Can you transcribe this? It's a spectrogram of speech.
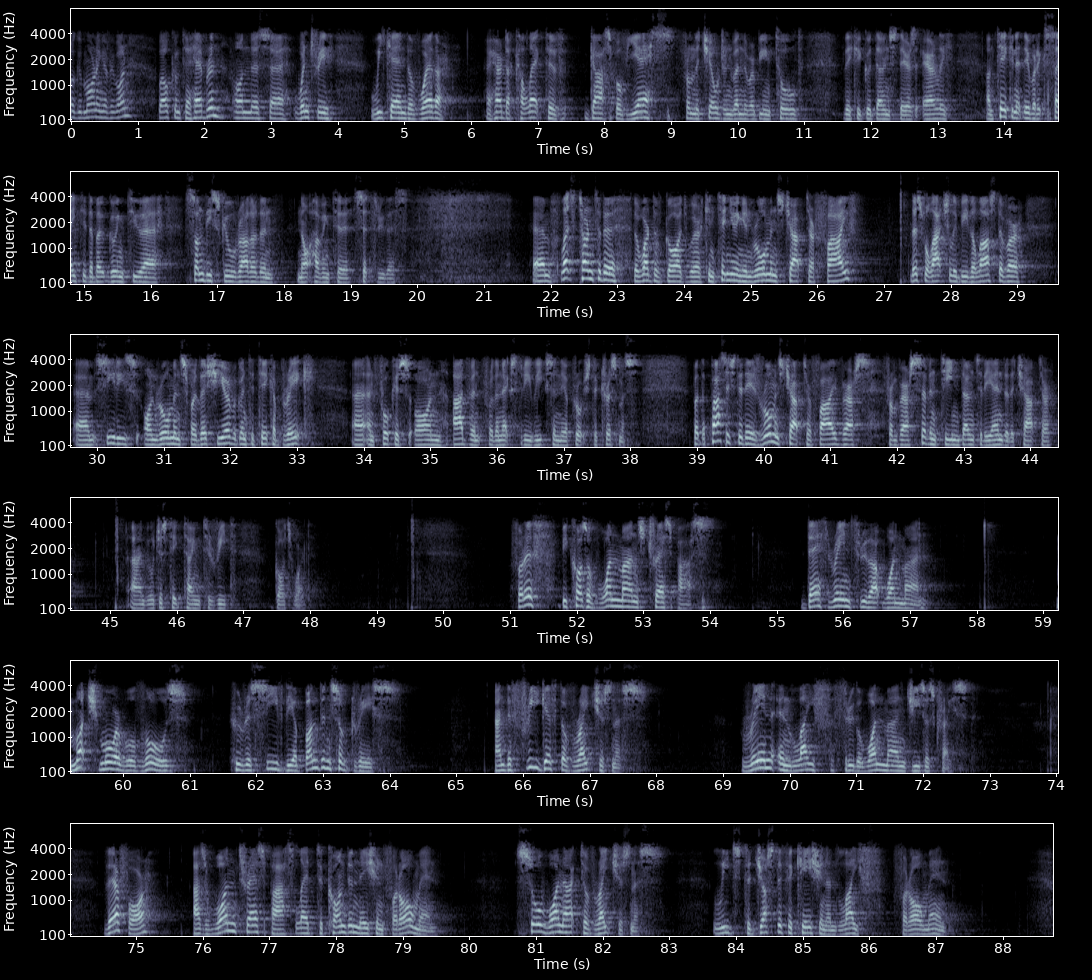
Well, good morning, everyone. Welcome to Hebron on this uh, wintry weekend of weather. I heard a collective gasp of yes from the children when they were being told they could go downstairs early. I'm taking it they were excited about going to uh, Sunday school rather than not having to sit through this. Um, let's turn to the, the Word of God. We're continuing in Romans chapter 5. This will actually be the last of our um, series on Romans for this year. We're going to take a break uh, and focus on Advent for the next three weeks in the approach to Christmas. But the passage today is Romans chapter 5, verse, from verse 17 down to the end of the chapter. And we'll just take time to read God's word. For if, because of one man's trespass, death reigned through that one man, much more will those who receive the abundance of grace and the free gift of righteousness reign in life through the one man, Jesus Christ. Therefore, as one trespass led to condemnation for all men, so one act of righteousness leads to justification and life for all men.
